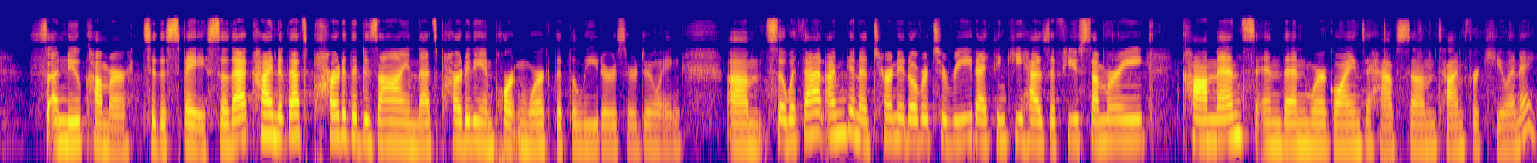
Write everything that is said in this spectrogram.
a newcomer to the space. So that kind of, that's part of the design, that's part of the important work that the leaders are doing. Um, so with that, I'm gonna turn it over to Reed. I think he has a few summary comments and then we're going to have some time for Q&A.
